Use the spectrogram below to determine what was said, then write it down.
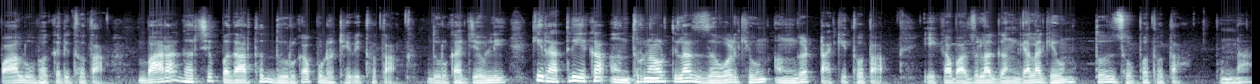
पाल उभं करीत होता. बारा घरचे पदार्थ दुर्गा पुढं ठेवीत होता. दुर्गा जेवली की रात्री एका अंथरुणावर तिला जवळ घेऊन अंगट टाकीत होता. एका बाजूला गंग्याला घेऊन तो झोपत होता. पुन्हा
